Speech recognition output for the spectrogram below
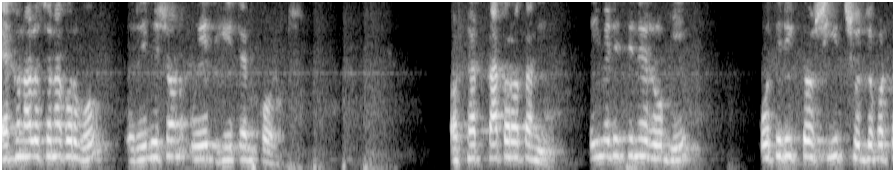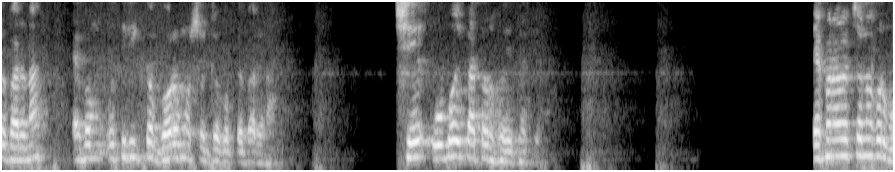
এখন আলোচনা করব relation with heat and cold. অর্থাৎ কাতরতা নিয়ে। এই মেডিসিনের রোগী অতিরিক্ত শীত সহ্য করতে পারে না এবং অতিরিক্ত গরমও সহ্য করতে পারে না। সে উভয় কাতর হয়ে থাকে। এখন আলোচনা করব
